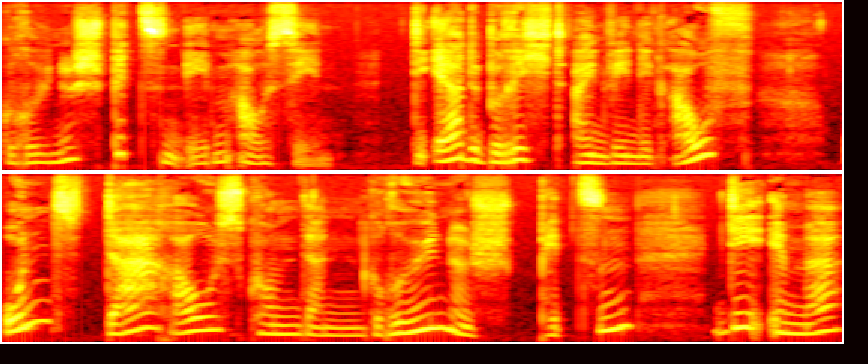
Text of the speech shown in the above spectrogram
grüne Spitzen eben aussehen. Die Erde bricht ein wenig auf, und daraus kommen dann grüne Spitzen, die immer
